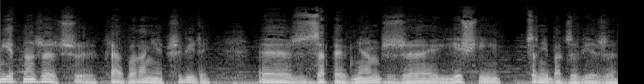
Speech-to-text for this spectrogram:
jedna rzecz, prawo, a nie przywilej. E, Zapewniam, że jeśli, co nie bardzo wierzę,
